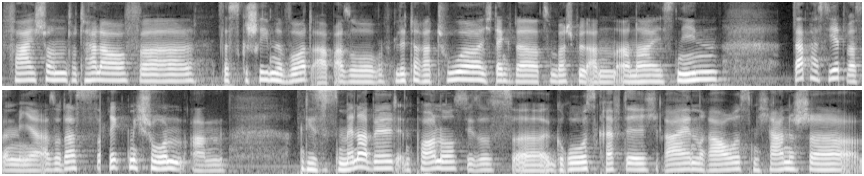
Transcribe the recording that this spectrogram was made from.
fahre ich schon total auf äh, das geschriebene Wort ab. Also Literatur, ich denke da zum Beispiel an Anais Nin. Da passiert was in mir. Also das regt mich schon an. Dieses Männerbild in Pornos, dieses äh, groß, kräftig, rein, raus, mechanische,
